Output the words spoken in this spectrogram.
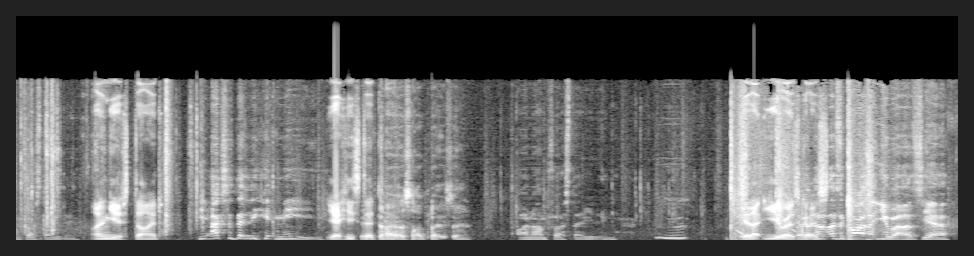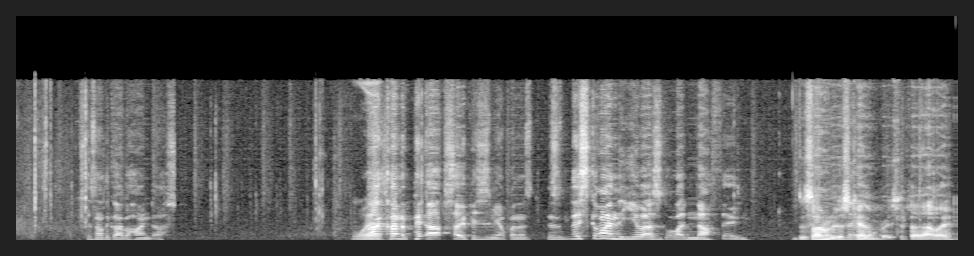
I'm first aiding. I think he just died. He accidentally hit me. Yeah, he's Yeah, dead. die now. outside play zone. I know, I'm first aiding. Yeah, that US There's, guy's. there's a guy that UAZ, yeah. There's another guy behind us. Where that kind of pi- that so pisses me off when there's, there's this guy in the US has got like nothing. The zone will just kill him, Bruce, if they're that way.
